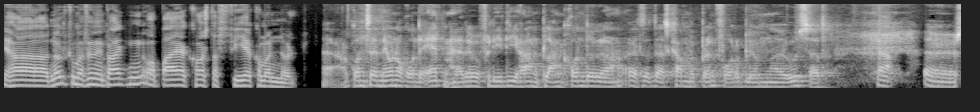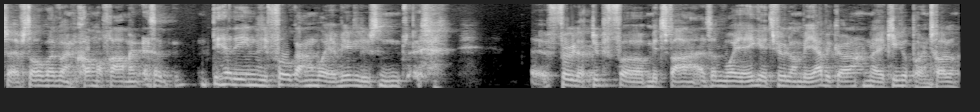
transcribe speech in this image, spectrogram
Jeg har 0,5 i banken, og Bayer koster 4,0. Ja, og grund til at nævne runde 18 her, det er jo fordi, de har en blank runde der, altså deres kamp med Brentford er blevet uh, udsat. Ja. Øh, så jeg forstår godt, hvor han kommer fra, men altså, det her det er en af de få gange, hvor jeg virkelig sådan, øh, føler dybt for mit svar, altså hvor jeg ikke er i tvivl om, hvad jeg vil gøre, når jeg kigger på hans hold.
